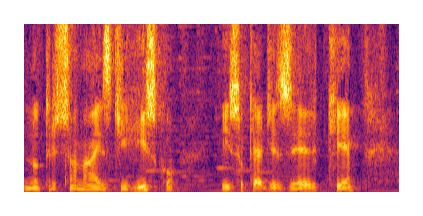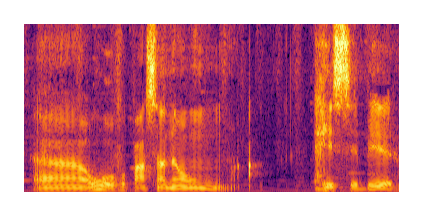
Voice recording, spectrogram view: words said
nutricionais de risco, isso quer dizer que uh, o ovo passa a não receber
